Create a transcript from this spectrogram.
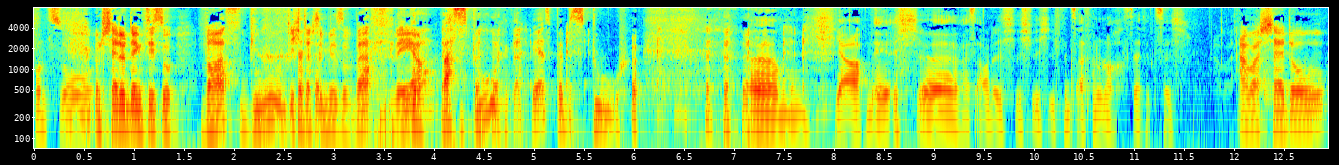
Und so. und Shadow denkt sich so, was, du? Und ich dachte mir so, was, wer? Genau. Was, du? Wer, ist, wer bist du? ähm, ja, nee, ich äh, weiß auch nicht. Ich, ich, ich finde es einfach nur noch sehr witzig. Aber Shadow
